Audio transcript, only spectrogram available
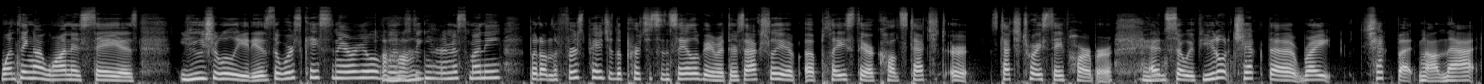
One thing I want to say is usually it is the worst case scenario of uh-huh. losing your earnest money, but on the first page of the purchase and sale agreement, there's actually a, a place there called statute or statutory safe harbor. And so if you don't check the right check button on that,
